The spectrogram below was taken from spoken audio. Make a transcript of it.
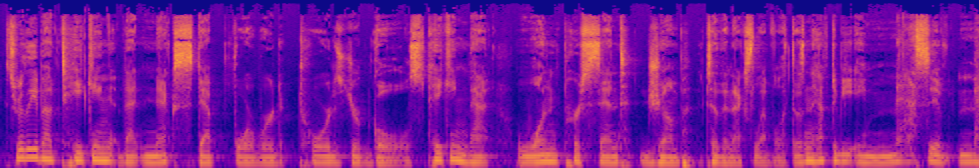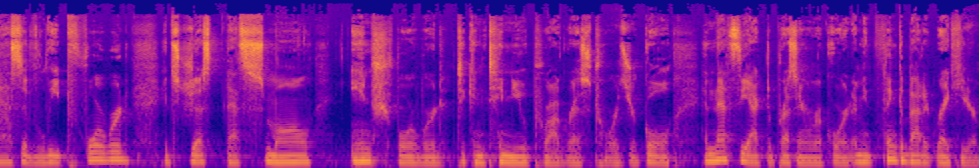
It's really about taking that next step forward towards your goals, taking that 1% jump to the next level. It doesn't have to be a massive, massive leap forward. It's just that small inch forward to continue progress towards your goal. And that's the act of pressing record. I mean, think about it right here.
